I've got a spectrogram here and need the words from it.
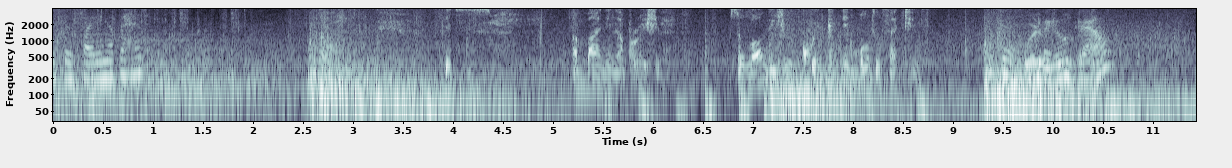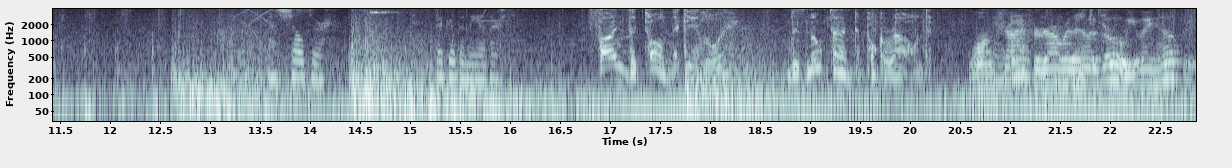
Is there fighting up ahead? It's a mining operation. So long as you're quick, it won't affect you. Oh, good. Where do we No go? secret. Down? shelter. It's bigger than the others. Find the tall neck, Aloy. There's no time to poke around. Well, I'm There trying to figure out where the hell to go. You ain't helping.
